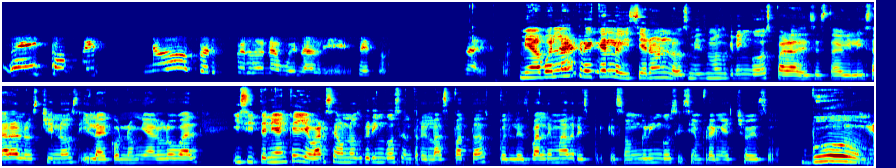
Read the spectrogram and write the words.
Güey, pues, no, per- perdón, abuela, Una. Mi abuela cree que lo hicieron los mismos gringos para desestabilizar a los chinos y la economía global. Y si tenían que llevarse a unos gringos entre las patas, pues les vale madres porque son gringos y siempre han hecho eso. ¡Boom! Sí,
